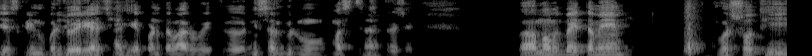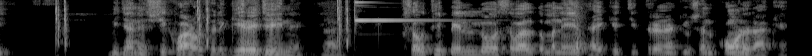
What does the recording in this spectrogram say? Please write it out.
જે સ્ક્રીન ઉપર જોઈ રહ્યા છીએ એ પણ તમારું એક નિસર્ગનું મસ્ત. ચિત્ર છે. મોહમ્મદભાઈ તમે વર્ષોથી બીજાને શીખવાડો છો એટલે ઘેરે જઈને. સૌથી પહેલો સવાલ તો મને એ થાય કે ચિત્રના ટ્યુશન કોણ રાખે?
